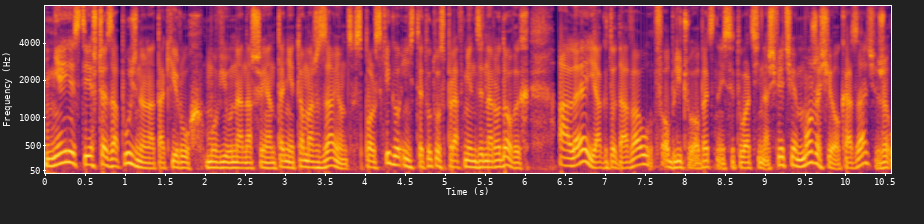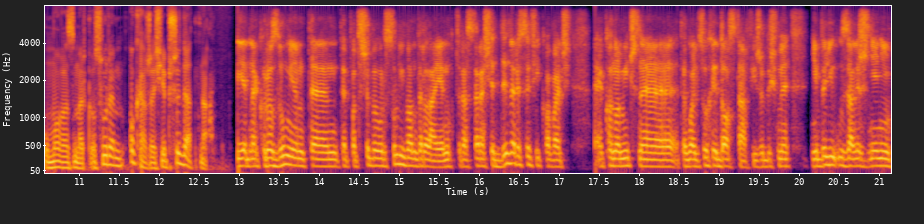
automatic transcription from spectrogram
Nie jest jeszcze za późno na taki ruch, mówił na naszej antenie Tomasz Zając z Polskiego Instytutu Spraw Międzynarodowych. Ale, jak dodawał, w obliczu obecnej sytuacji na świecie może się okazać, że umowa z Mercosurem okaże się przydatna. Jednak rozumiem te, te potrzeby Ursuli von der Leyen, która stara się dywersyfikować ekonomiczne te łańcuchy dostaw i żebyśmy nie byli uzależnieni,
